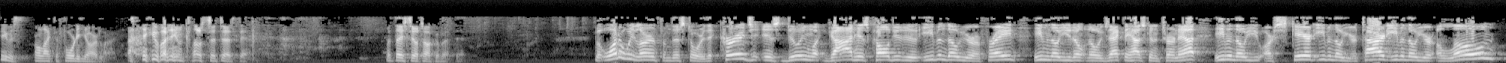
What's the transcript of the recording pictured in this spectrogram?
He was on like the 40 yard line. he wasn't even close to a touchdown. But they still talk about that. But what do we learn from this story? That courage is doing what God has called you to do, even though you're afraid, even though you don't know exactly how it's going to turn out, even though you are scared, even though you're tired, even though you're alone,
